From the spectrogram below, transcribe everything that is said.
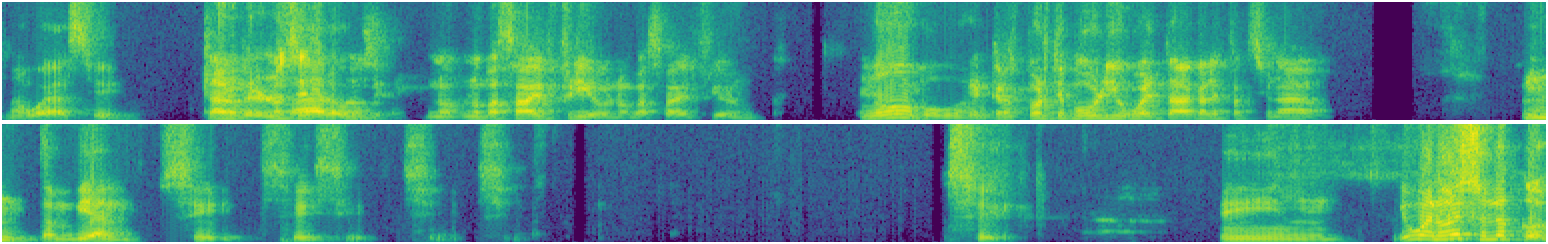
Una wea así. Claro, pero no, Claro. no, sé, no- no pasaba el frío, no pasaba el frío nunca. No, pues El bueno, transporte público igual estaba calefaccionado. también, sí, sí, sí, sí, sí. Sí. Y, y bueno, eso, loco.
